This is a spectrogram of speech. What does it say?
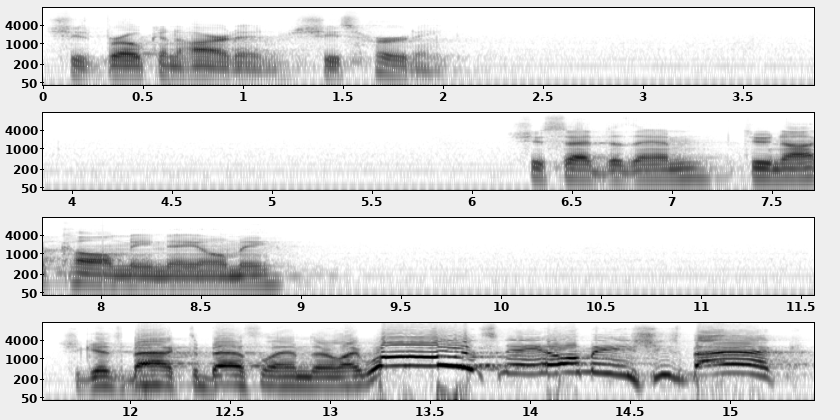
She's brokenhearted, she's hurting. She said to them, Do not call me Naomi. She gets back to Bethlehem. They're like, Whoa, it's Naomi. She's back.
